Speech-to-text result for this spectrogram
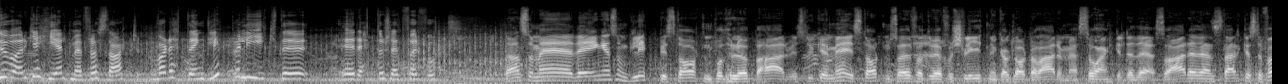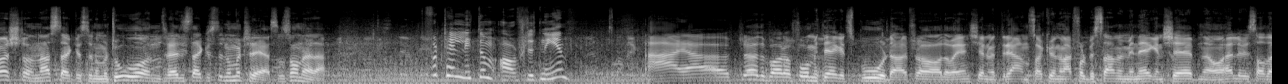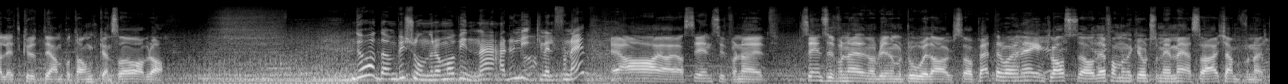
Du var ikke helt med fra start. Var dette en glipp, eller gikk det rett og slett for fort? Den som er, det er ingen som glipper i starten på det løpet her. Hvis du ikke er med i starten, så er det for at du er for sliten og ikke har klart å være med. Så enkelt er det. Så her er det den sterkeste først, og den nest sterkeste nummer to, og den tredje sterkeste nummer tre. Så sånn er det. Fortell litt om avslutningen. Nei, jeg prøvde bare å få mitt eget spor der fra det var 1 kilometer igjen, så jeg kunne i hvert fall bestemme min egen skjebne. Og heldigvis hadde jeg litt krutt igjen på tanken, så det var bra. Du hadde ambisjoner om å vinne. Er du likevel fornøyd? Ja, ja, ja. Sinnssykt fornøyd. Sinnssykt fornøyd med å bli nummer to i dag. Så Petter var i en egen klasse, og det får man ikke gjort så mye med, så jeg er kjempefornøyd.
